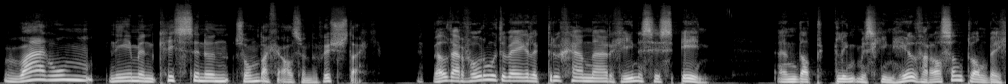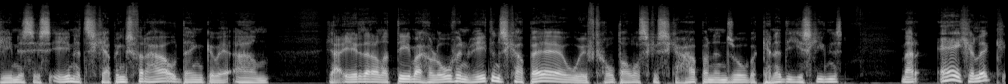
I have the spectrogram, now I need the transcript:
Waarom nemen christenen zondag als een rustdag? Wel, daarvoor moeten we eigenlijk teruggaan naar Genesis 1. En dat klinkt misschien heel verrassend, want bij Genesis 1, het scheppingsverhaal, denken wij aan ja, eerder aan het thema geloof en wetenschap. Hè? Hoe heeft God alles geschapen en zo? We kennen die geschiedenis. Maar eigenlijk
